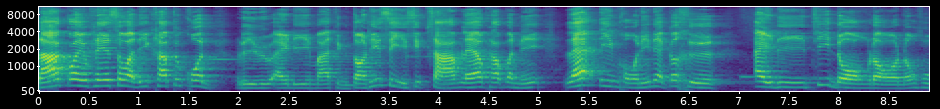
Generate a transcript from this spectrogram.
ลาก่อยเพลสวัสดีครับทุกคนรีวิว ID มาถึงตอนที่ 43 แล้วครับวันนี้ และธีมของวันนี้เนี่ยก็คือ ID ที่ดองรอน้องฮู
